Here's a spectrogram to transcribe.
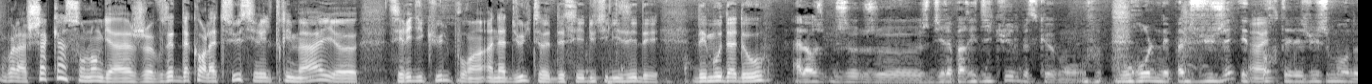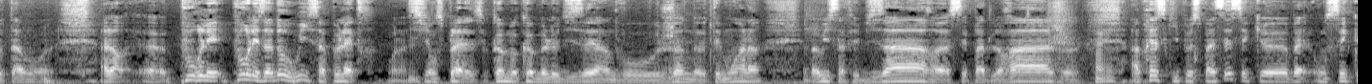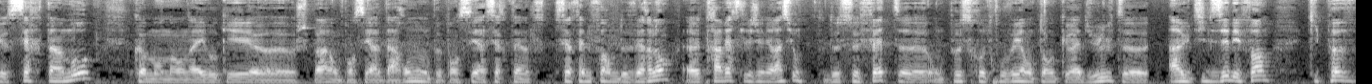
Voilà, chacun son langage. Vous êtes d'accord là-dessus, Cyril Trimaille euh, C'est ridicule pour un, un adulte d'essayer d'utiliser des, des mots d'ado Alors, je, je, je dirais pas ridicule parce que mon, mon rôle n'est pas de juger et de Ouais. porter les jugements notamment. euh. Alors, euh, pour les pour les ados, oui, ça peut l'être. Voilà, si on se place, comme comme le disait un de vos jeunes témoins là, bah oui, ça fait bizarre, euh, c'est pas de leur âge. Après, ce qui peut se passer, c'est que bah, on sait que certains mots, comme on en a évoqué, euh, je sais pas, on pensait à daron, on peut penser à certaines certaines formes de verlan, euh, traversent les générations. De ce fait, euh, on peut se retrouver en tant qu'adulte à utiliser des formes qui peuvent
